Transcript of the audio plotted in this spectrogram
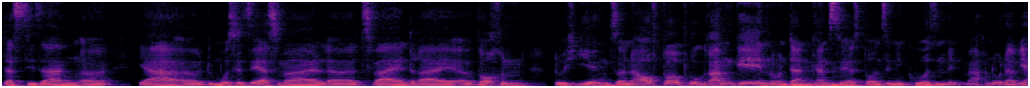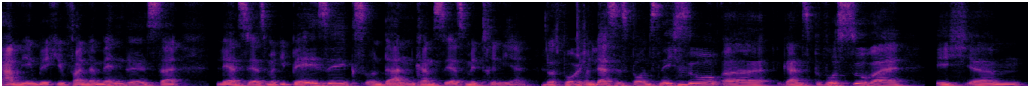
dass die sagen, äh, ja, äh, du musst jetzt erstmal äh, zwei, drei äh, Wochen durch irgendein so Aufbauprogramm gehen und dann kannst mhm. du erst bei uns in den Kursen mitmachen. Oder wir haben irgendwelche Fundamentals, da lernst du erstmal die Basics und dann kannst du erst mittrainieren. Das bei euch und das ist bei uns nicht mhm. so, äh, ganz bewusst so, weil ich ähm,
